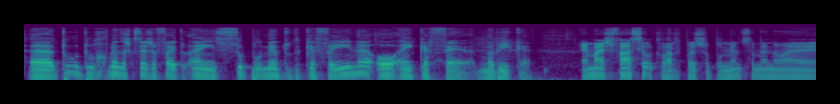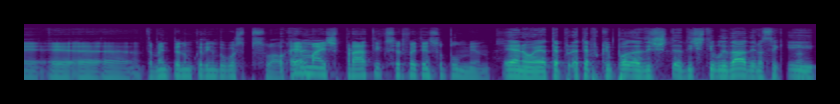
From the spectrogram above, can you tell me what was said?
Uh, tu, tu recomendas que seja feito em suplemento de cafeína ou em café, uma bica? É mais fácil, claro que depois suplementos também não é. é- é- é- também depende um bocadinho do gosto pessoal. Ok. É mais prático ser feito em suplemento. É, não é? Até, até porque a digest- a digestibilidade e não sei o quê.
